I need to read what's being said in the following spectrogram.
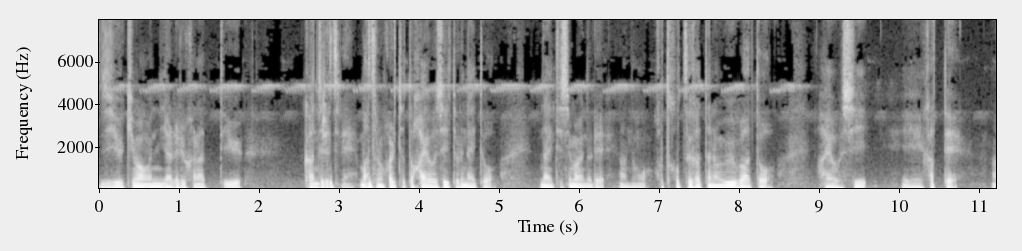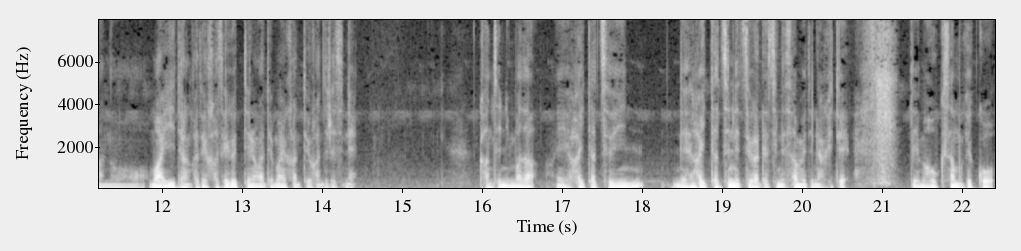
自由気ままにやれるかなっていう感じですね。まあその代わりちょっと早押し取れないと泣いてしまうのであのコツコツ型の Uber と早押し、えー、買ってあのまあいい単価で稼ぐっていうのが出前館という感じですね。完全にまだ、えー、配達員で配達熱がですね冷めてなくて。でまあ奥さんも結構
